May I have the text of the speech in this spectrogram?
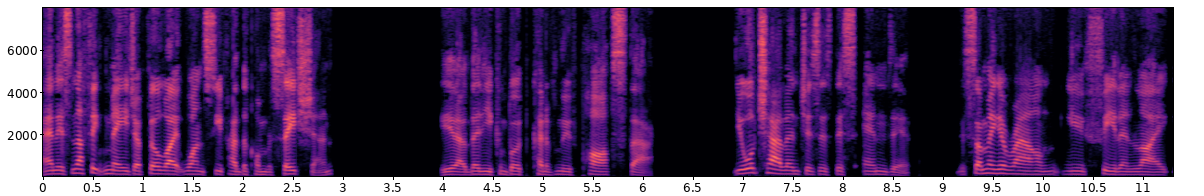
And it's nothing major. I feel like once you've had the conversation, you know, then you can both kind of move past that. Your challenge is, is this ended? There's something around you feeling like,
